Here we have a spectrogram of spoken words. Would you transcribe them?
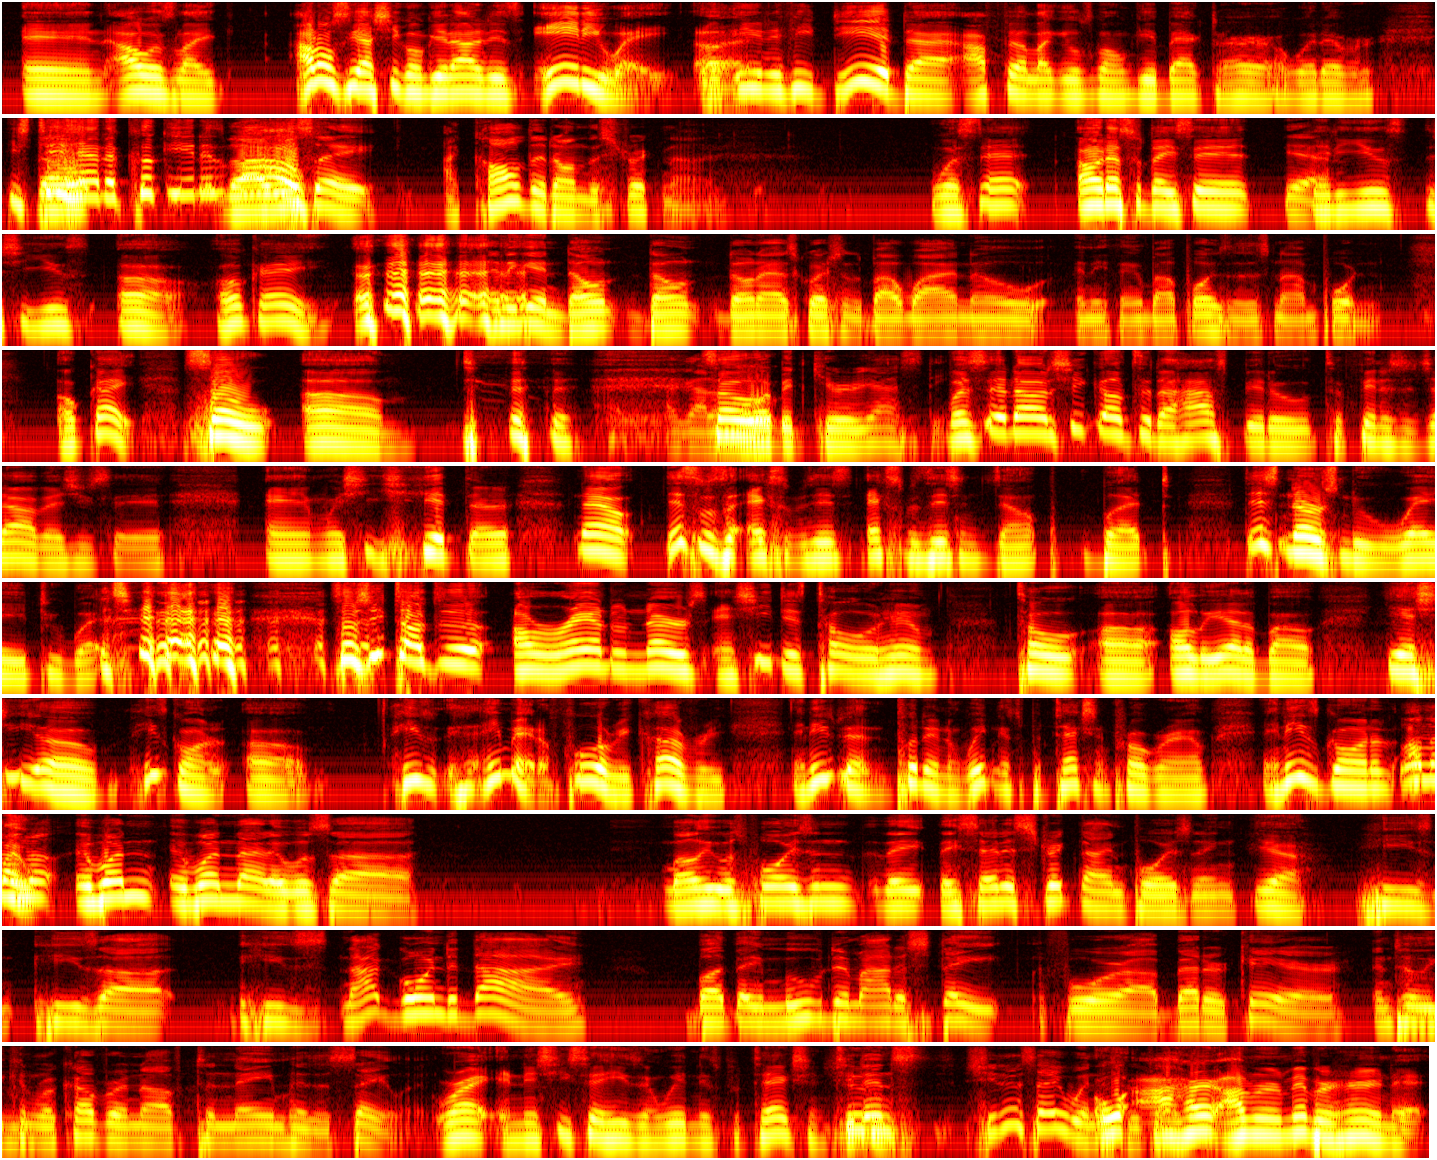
and I was like. I don't see how she gonna get out of this anyway. Uh, even if he did die, I felt like it was gonna get back to her or whatever. He still Though- had a cookie in his mouth. I will say, I called it on the strychnine. What's that? Oh, that's what they said. Yeah. That he used. She used. Oh, okay. and again, don't don't don't ask questions about why I know anything about poisons. It's not important. okay. So, um, I got So- a morbid curiosity. but said, oh, she go to the hospital to finish the job, as you said, and when she hit there, now this was an exposition, exposition jump, but this nurse knew way too much. so she talked to a random nurse, and she just told him, told uh, Oliet about, yeah, she, uh, he's going, uh, he's he made a full recovery, and he's been put in a witness protection program, and he's going. To, well, I'm no, like, no, it wasn't. It wasn't that. It was. uh Well, he was poisoned. They they said it's strychnine poisoning. yeah, He's he's uh he's not going to die, but they moved him out of state for uh, better care until he can recover enough to name his assailant. right. And then she said he's in witness protection She didn't. She didn't say when. Oh, I heard. I remember hearing that.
